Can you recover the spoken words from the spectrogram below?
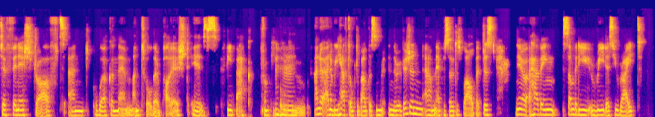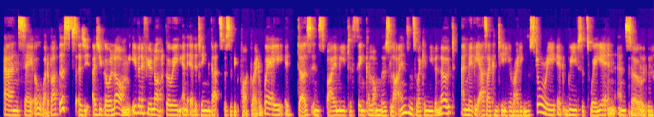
to finish drafts and work on them until they're polished is feedback from people Mhm. who I know, know we have talked about this in, in the revision um, episode as well, but just, you know, having somebody read as you write and say, oh, what about this as you, as you go along, even if you're not going and editing that specific part right away, it does inspire me to think along those lines. And so I can leave a note. And maybe as I continue writing the story, it weaves its way in. And so Mhm.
